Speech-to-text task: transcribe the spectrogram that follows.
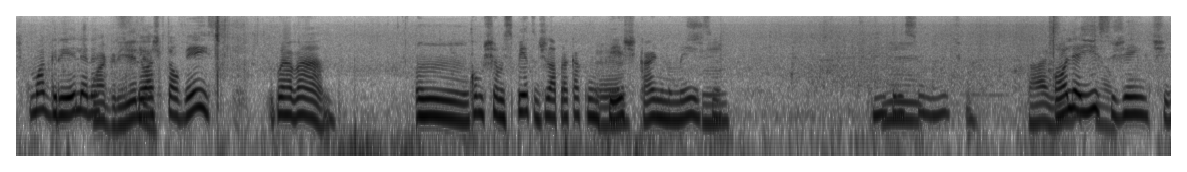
Tipo uma grelha, né? Uma grelha. Eu acho que talvez... Ponhava um, como chama, espeto de lá pra cá com é. peixe, carne no meio, Sim. assim. Impressionante, cara. Tá, Olha isso, gente.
